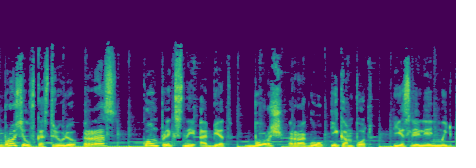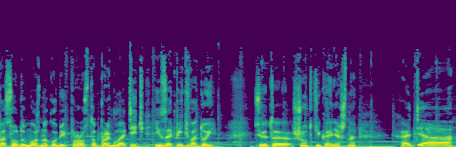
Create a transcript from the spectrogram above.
бросил в кастрюлю. Раз – комплексный обед. Борщ, рагу и компот. Если лень мыть посуду, можно кубик просто проглотить и запить водой. Все это шутки, конечно. Хотя...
